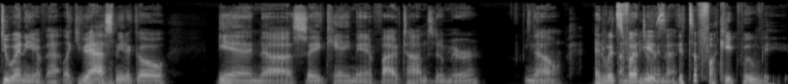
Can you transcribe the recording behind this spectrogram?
do any of that like if you asked me to go in uh say candyman five times to a mirror no And what's I'm funny is that. it's a fucking movie.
